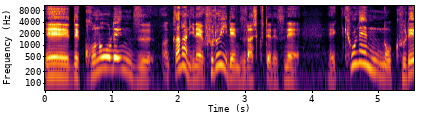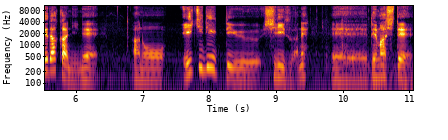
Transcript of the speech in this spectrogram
えー、でこのレンズかなりね古いレンズらしくてですね、えー、去年の暮れだかにねあの HD っていうシリーズがね、え出まして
